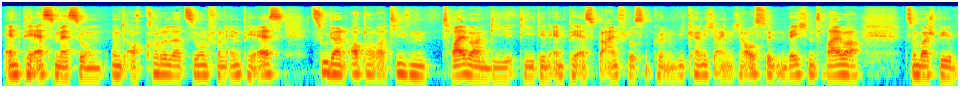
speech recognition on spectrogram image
NPS-Messung und auch Korrelation von NPS zu dann operativen Treibern, die, die den NPS beeinflussen können. Und wie kann ich eigentlich herausfinden, welchen Treiber, zum Beispiel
